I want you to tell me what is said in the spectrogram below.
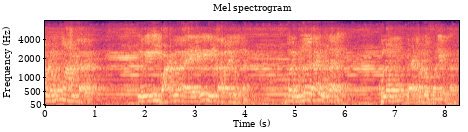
కులము మా చుట్టాలు. ఇవి ఈ బాటల్లో తయారైపోయి వీళ్ళు కలవైపోతున్నారు మరి ఉండదు అంటే ఉండాలి. కులం గడప లోపలనే ఉండాలి.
